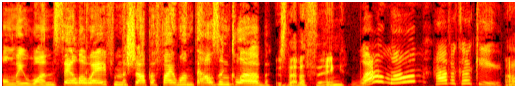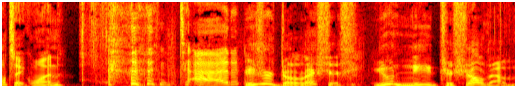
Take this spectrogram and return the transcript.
Only one sale away from the Shopify 1000 Club. Is that a thing? Wow, Mom! Have a cookie. I'll take one. Dad. These are delicious. You need to sell them.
